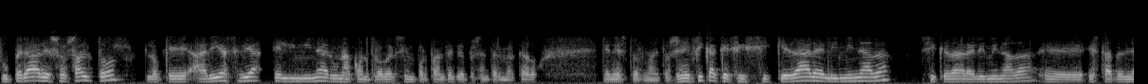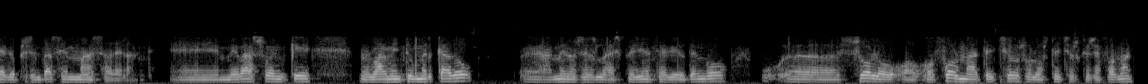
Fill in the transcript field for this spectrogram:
superar esos saltos, lo que haría sería eliminar una controversia importante que presenta el mercado en estos momentos. Significa que si, si quedara eliminada, si quedara eliminada, eh, esta tendría que presentarse más adelante. Eh, me baso en que normalmente un mercado, eh, al menos es la experiencia que yo tengo, solo o, o, forma techos o los techos que se forman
